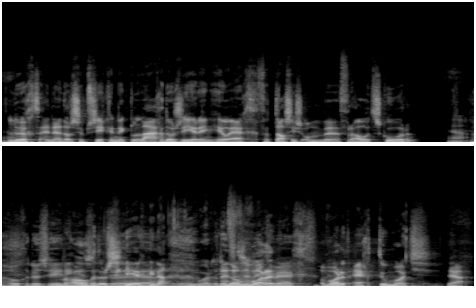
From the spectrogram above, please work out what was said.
lucht. En eh, dat is op zich in een lage dosering heel erg fantastisch om eh, vrouwen te scoren. Ja. Een hoge dosering. Een hoge het, dosering, eh, nou, dan wordt- dan wordt het echt too much. Ja.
